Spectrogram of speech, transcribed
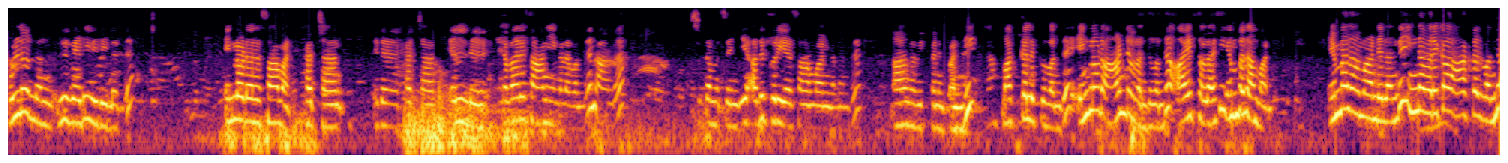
உள்ளூர்லேருந்து வெளி வீதியிலேருந்து எங்களோட சாமான் கச்சான் இது கச்சான் எள்ளு இந்த மாதிரி சாணியங்களை வந்து நாங்கள் சுத்தம் செஞ்சு அதுக்குரிய சாமான்கள் வந்து நாங்கள் விற்பனை பண்ணி மக்களுக்கு வந்து எங்களோட ஆண்டு வந்து வந்து ஆயிரத்தி தொள்ளாயிரத்தி எண்பதாம் ஆண்டு. எண்பதாம் ஆண்டுலேருந்து இன்ன வரைக்கும் ஆட்கள் வந்து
